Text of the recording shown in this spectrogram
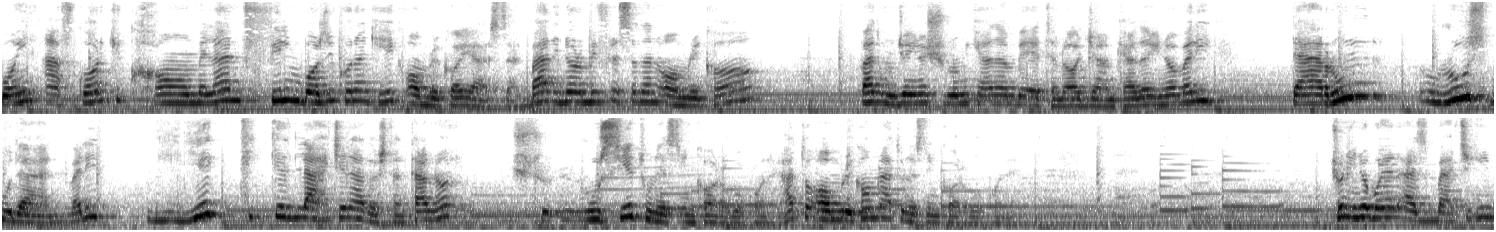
با این افکار که کاملا فیلم بازی کنن که یک آمریکایی هستن. بعد اینا رو میفرستادن آمریکا. بعد اونجا اینا شروع می‌کردن به اطلاعات جمع کردن اینا. ولی درون روس بودن. ولی یک تیک لحجه نداشتن. تنها روسیه تونست این کارو بکنه. حتی آمریکا هم نتونست این کارو بکنه. چون اینا باید از بچگی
